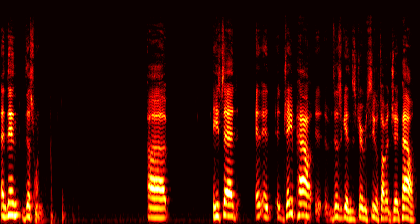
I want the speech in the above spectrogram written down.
and then this one. Uh, he said, and, and, and Jay Powell, uh, this again, this is Jeremy Siegel talking about Jay Powell.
